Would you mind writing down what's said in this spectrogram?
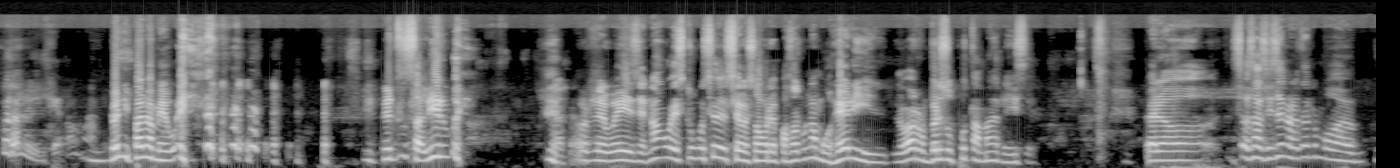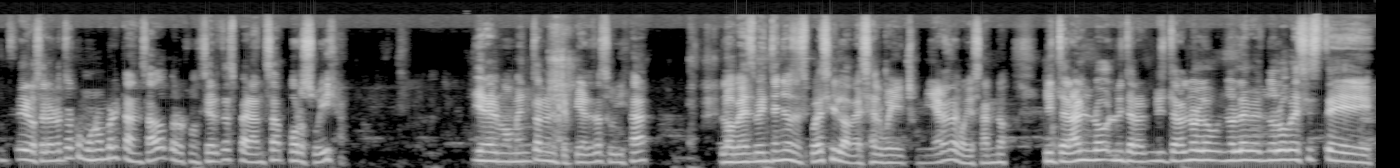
para mi hija? No mames". ven y párame, güey. Necesito salir, güey. El güey dice, no, güey, es que güey se, se sobrepasó una mujer y le va a romper su puta madre, dice. Pero, o sea, sí se nota como, digo, se le nota como un hombre cansado, pero con cierta esperanza por su hija. Y en el momento en el que pierde a su hija, lo ves 20 años después y lo ves el güey hecho mierda, güey. O sea, no, literal, no, literal, literal no, lo, no, le, no lo ves este...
